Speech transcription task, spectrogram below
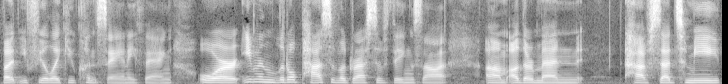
but you feel like you couldn't say anything or even little passive aggressive things that um, other men have said to me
